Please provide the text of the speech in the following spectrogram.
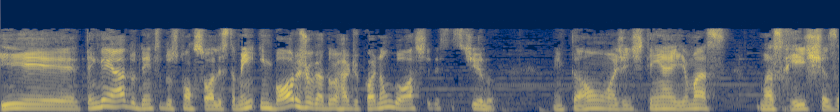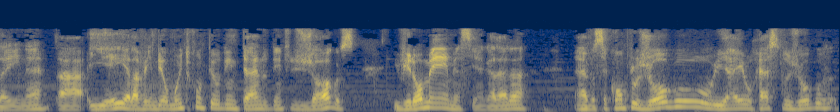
E tem ganhado dentro dos consoles também, embora o jogador hardcore não goste desse estilo. Então a gente tem aí umas, umas rixas aí, né? A EA ela vendeu muito conteúdo interno dentro de jogos e virou meme, assim, a galera. É, você compra o jogo e aí o resto do jogo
